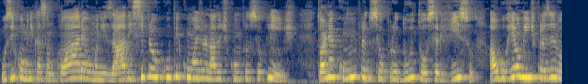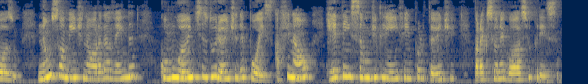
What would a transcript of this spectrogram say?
Use comunicação clara, humanizada e se preocupe com a jornada de compra do seu cliente. Torne a compra do seu produto ou serviço algo realmente prazeroso, não somente na hora da venda, como antes, durante e depois. Afinal, retenção de cliente é importante para que seu negócio cresça.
